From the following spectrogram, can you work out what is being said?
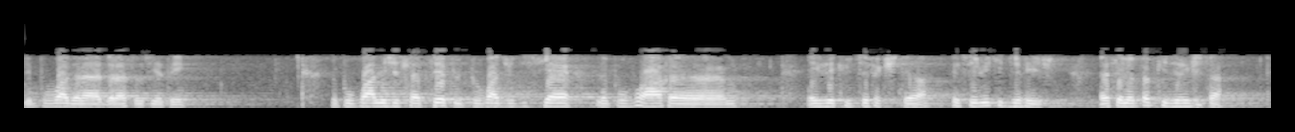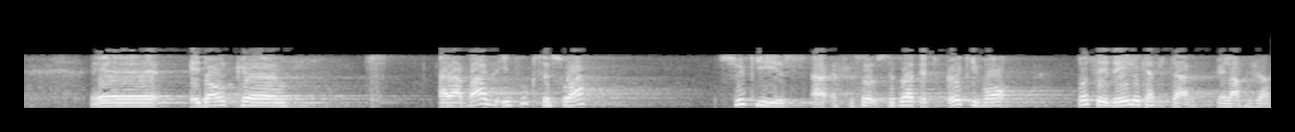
des pouvoirs de la, de la société. Le pouvoir législatif, le pouvoir judiciaire, le pouvoir euh, exécutif, etc. Et c'est lui qui dirige. Euh, c'est le peuple qui dirige ça. Et, et donc, euh, à la base, il faut que ce soit ceux qui, ah, ce doit être eux qui vont posséder le capital et l'argent,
